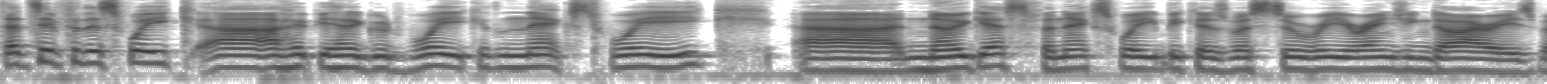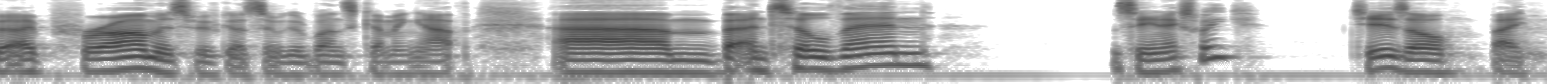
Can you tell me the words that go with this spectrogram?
That's it for this week. Uh, I hope you had a good week. Next week, uh, no guests for next week because we're still rearranging diaries, but I promise we've got some good ones coming up. Um, but until then, see you next week. Cheers, all. Bye.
